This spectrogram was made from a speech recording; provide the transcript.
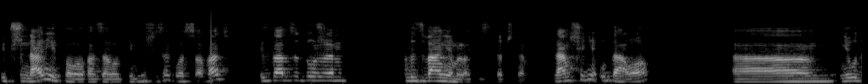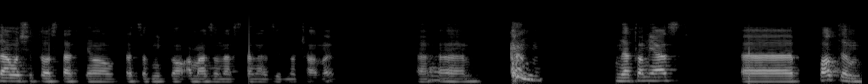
i przynajmniej połowa załogi musi zagłosować, jest bardzo dużym wyzwaniem logistycznym. Nam się nie udało. Nie udało się to ostatnio pracownikom Amazona w Stanach Zjednoczonych. Natomiast e, po tym,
